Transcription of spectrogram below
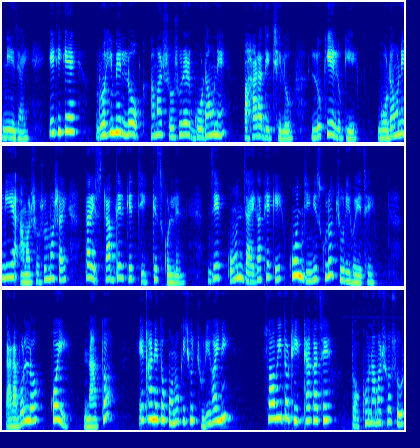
নিয়ে যায়। এদিকে রহিমের লোক আমার শ্বশুরের গোডাউনে পাহারা দিচ্ছিল লুকিয়ে লুকিয়ে। গোডাউনে গিয়ে আমার শ্বশুরমশাই তার স্টাফদেরকে জিজ্ঞেস করলেন যে কোন জায়গা থেকে কোন জিনিসগুলো চুরি হয়েছে। তারা বলল, কই, না তো, এখানে তো কোনো কিছু চুরি হয়নি, সবই তো ঠিকঠাক আছে। তখন আমার শ্বশুর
